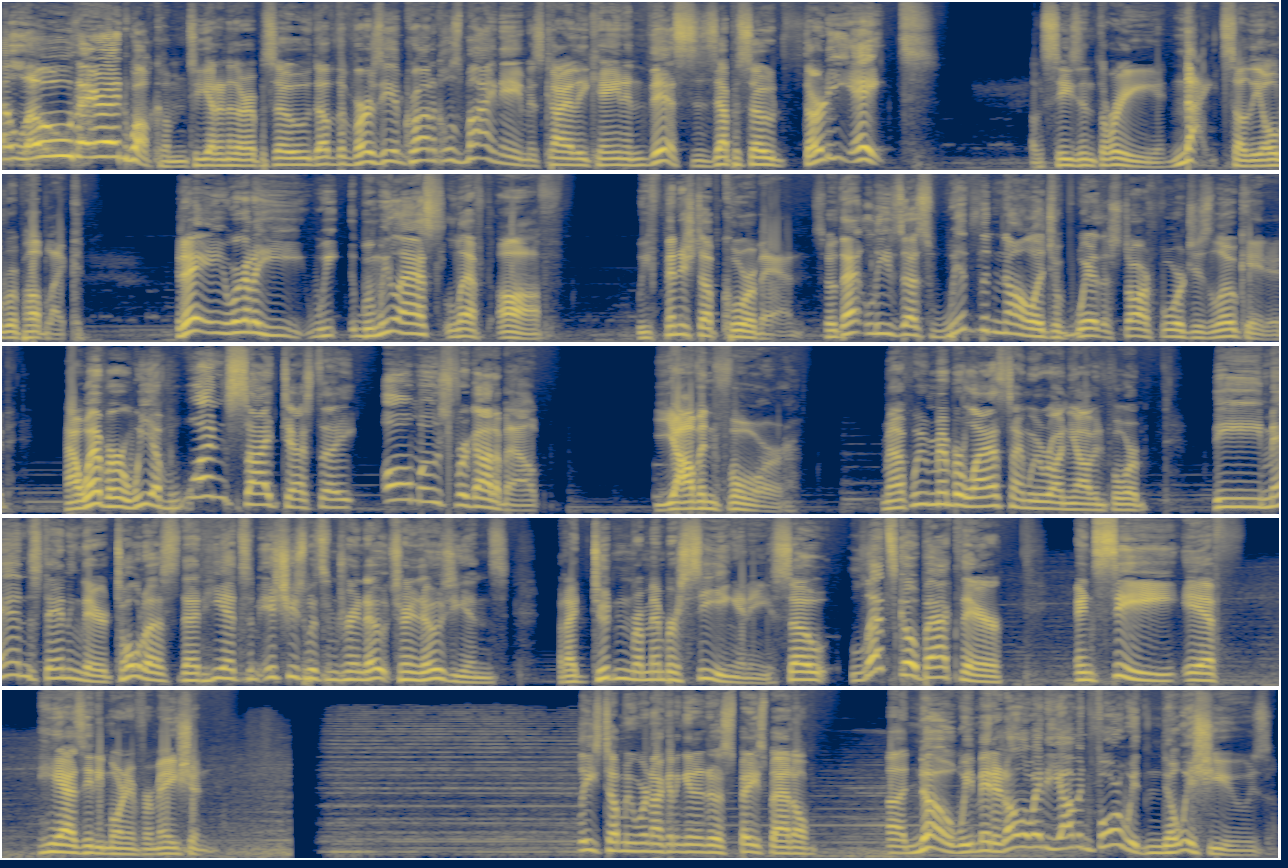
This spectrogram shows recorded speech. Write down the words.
Hello there, and welcome to yet another episode of the Versian Chronicles. My name is Kailee Cain, and this is episode 38 of season 3 Knights of the Old Republic. Today, we're gonna we when we last left off, we finished up Korriban, so that leaves us with the knowledge of where the Star Forge is located. However, we have one side test that I almost forgot about Yavin 4. Now, if we remember last time we were on Yavin 4, the man standing there told us that he had some issues with some Trando- Trandosians, but I didn't remember seeing any. So let's go back there and see if he has any more information. Please tell me we're not going to get into a space battle. Uh, no, we made it all the way to Yavin 4 with no issues. All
